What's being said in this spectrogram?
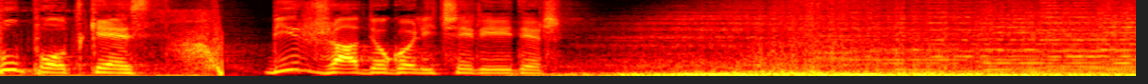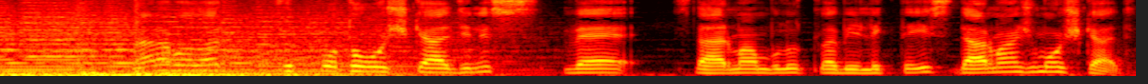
Bu podcast bir Radyo Gol içeriğidir. Merhabalar, Futbot'a hoş geldiniz ve Derman Bulut'la birlikteyiz. Dermancığım hoş geldin.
